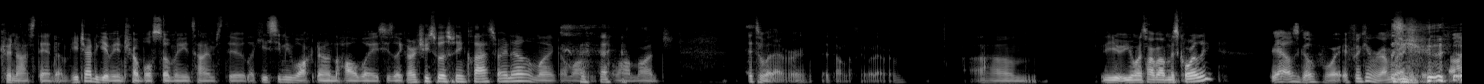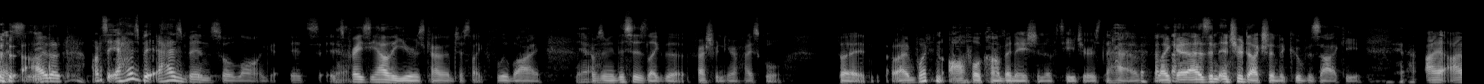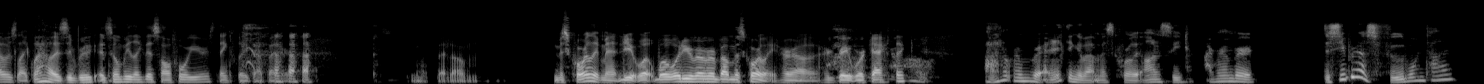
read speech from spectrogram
could not stand him. He tried to get me in trouble so many times too. Like he see me walking around the hallways. He's like, "Aren't you supposed to be in class right now?" I'm like, "I'm on, I'm on lunch." It's whatever. It's honestly whatever. Um, you you want to talk about Miss Corley? Yeah, let's go for it. If we can remember anything, honestly. I don't honestly. It has been it has been so long. It's it's Yeah. crazy how the years kind of just like flew by. yeah. I mean, this is like the freshman year of high school, but uh, what an awful combination of teachers to have. Like as an introduction to Kubasaki, Yeah. I I was like, wow, is it really, it's gonna be like this all four years? Thankfully, it got better. but um, Miss Corley, man, do you, what what do you remember about Miss Corley? Her uh, her great work ethic. I don't remember anything about Miss Corley, honestly. I remember, did she bring us food one time?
